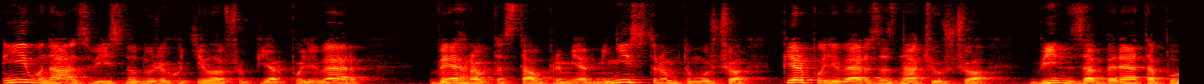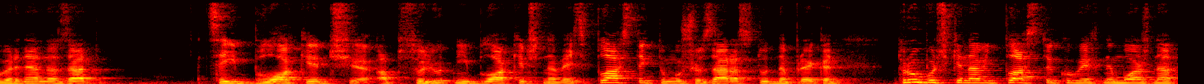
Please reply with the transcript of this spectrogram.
І вона, звісно, дуже хотіла, щоб П'єр Полівер виграв та став прем'єр-міністром, тому що П'єр Полівер зазначив, що він забере та поверне назад цей блокич, абсолютний блокич на весь пластик, тому що зараз тут, наприклад, трубочки навіть пластикових не можна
